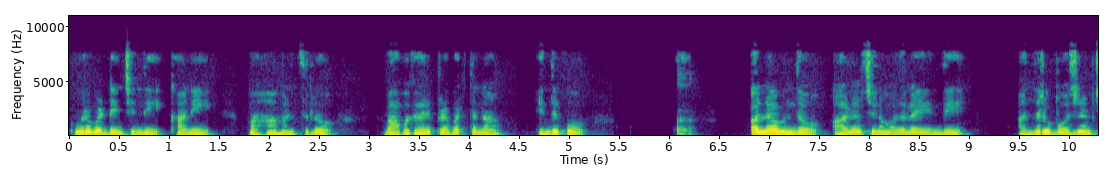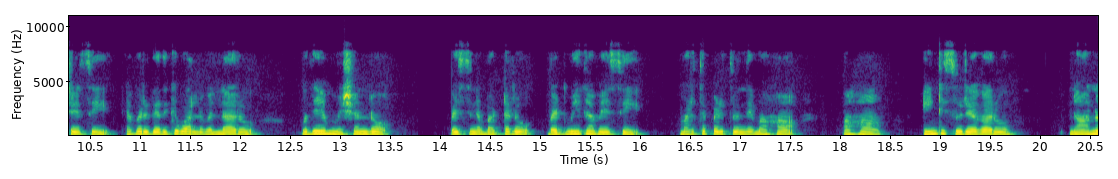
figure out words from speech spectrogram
కూర వడ్డించింది. కానీ మహా మనసులో బాబాగారి ప్రవర్తన ఎందుకు అలా ఉందో ఆలోచన మొదలైంది. అందరూ భోజనం చేసి ఎవరి గదికి వాళ్ళు వెళ్ళారు ఉదయం మిషన్లో వేసిన బట్టలు బెడ్ మీద వేసి మడత పెడుతుంది మహా మహా. ఏంటి సూర్య గారు? నాన్న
